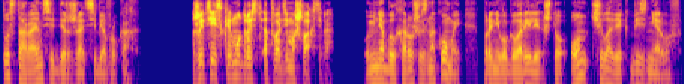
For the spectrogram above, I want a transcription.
то стараемся держать себя в руках. Житейская мудрость от Вадима Шлахтера. У меня был хороший знакомый, про него говорили, что он человек без нервов.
